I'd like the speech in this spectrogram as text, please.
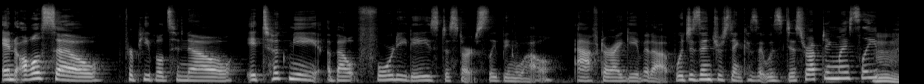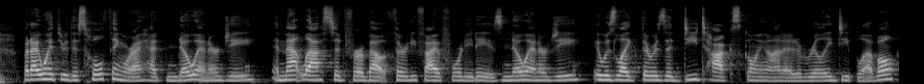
And also, for people to know, it took me about 40 days to start sleeping well after I gave it up, which is interesting because it was disrupting my sleep. Mm. But I went through this whole thing where I had no energy, and that lasted for about 35, 40 days. No energy. It was like there was a detox going on at a really deep level,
